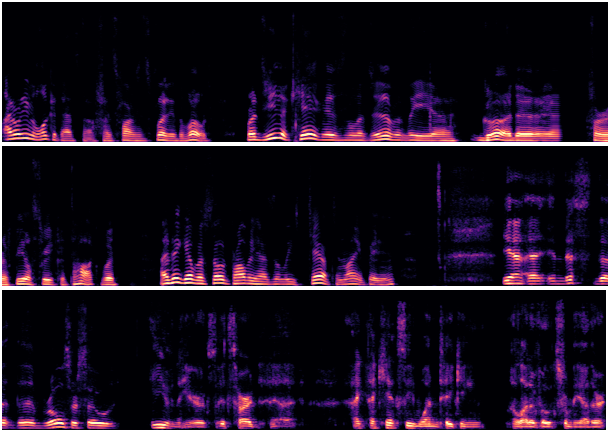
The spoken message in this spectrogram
I don't even look at that stuff as far as splitting the vote. Regina King is legitimately uh, good uh, for if Beale Street could talk, but I think Emma Stone probably has the least chance, in my opinion. Yeah, uh, in this the the roles are so even here. It's it's hard. Uh, I I can't see one taking a lot of votes from the other.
